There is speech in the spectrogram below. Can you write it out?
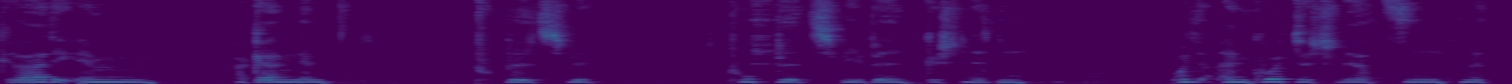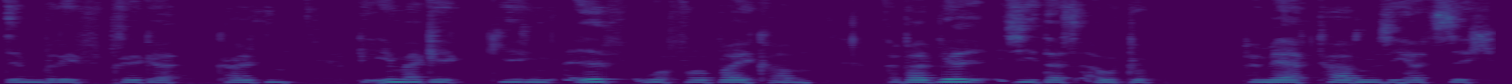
gerade im vergangenen gegubte Zwiebeln geschnitten und ein kurzes Schwärzen mit dem Briefträger gehalten, die immer gegen elf Uhr vorbeikam. Dabei will sie das Auto bemerkt haben. Sie hat sich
